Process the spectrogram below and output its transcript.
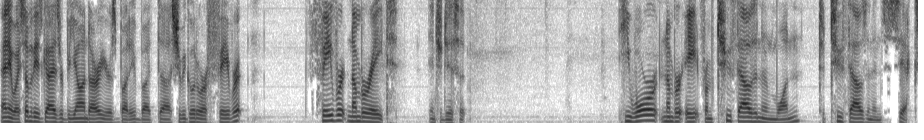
Anyway, some of these guys are beyond our years, buddy. But uh, should we go to our favorite? Favorite number eight. Introduce it. He wore number eight from 2001 to 2006.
